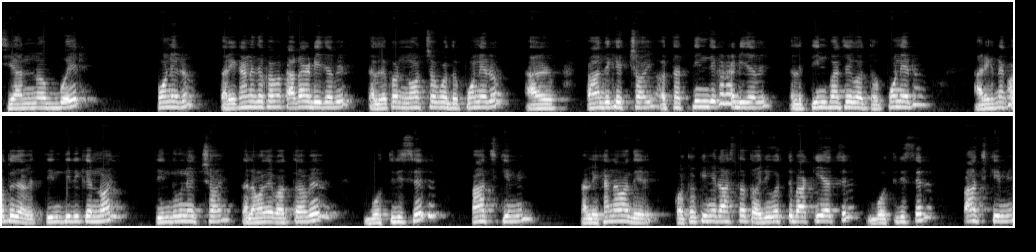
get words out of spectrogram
ছিয়ানব্বইয়ের পনেরো। তার এখানে দেখো আমার কাটাকাটি যাবে। তাহলে দেখো ন, ছ কত? পনেরো। আর পাঁচ দিকে ছয়, অর্থাৎ তিন দিয়ে কাটাকাটি যাবে। তাহলে তিন পাঁচে কত? পনেরো। আর এখানে কত যাবে? তিন তিরিকে নয়, তিন দুগুণে ছয়। তাহলে আমাদের কত হবে বত্রিশের পাঁচ কিমি। তাহলে এখানে আমাদের কত কিমি রাস্তা তৈরি করতে বাকি আছে? বত্রিশের পাঁচ কিমি।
